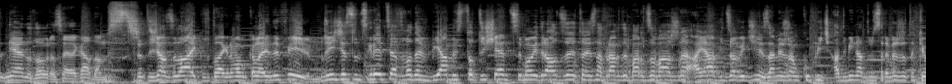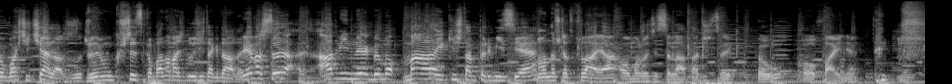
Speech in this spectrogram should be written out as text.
nie no dobra, co ja gadam, z 3000 lajków, to nagrywam kolejny film. Oczywiście subskrypcja, dzwonem wbijamy 100 tysięcy, moi drodzy, to jest naprawdę bardzo ważne, a ja widzowie dzisiaj zamierzam kupić admina na tym serwerze takiego właściciela, że- żeby mógł wszystko, banować ludzi i tak dalej. Ponieważ ten admin jakby ma, ma jakieś tam permisje, ma na przykład flya, o możecie sobie latać, cyk, o, o fajnie.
